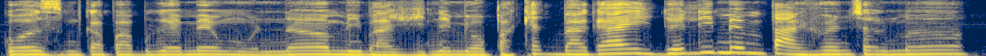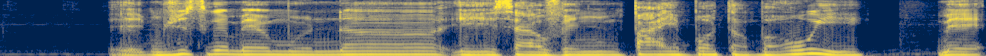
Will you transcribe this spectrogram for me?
cause suis capable vraiment mon âme imaginer mais un paquet de bagailles de lui même pas jeune seulement. Juste remet mon âme et ça n'est pas important. Bon oui mais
